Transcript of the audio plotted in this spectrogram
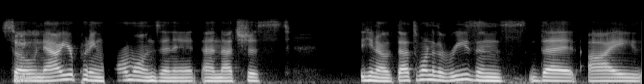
so Mhm. now you're putting hormones in it and that's just you know that's one of the reasons that i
